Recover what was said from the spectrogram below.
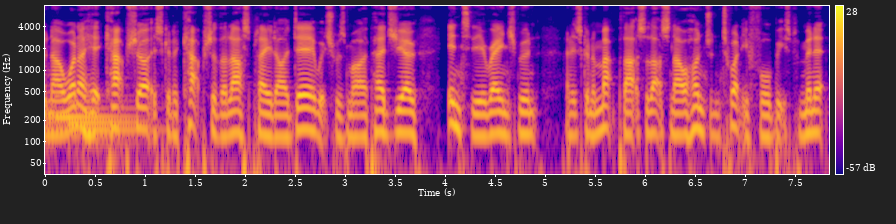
So now when I hit capture, it's going to capture the last played idea, which was my arpeggio, into the arrangement, and it's going to map that, so that's now 124 beats per minute.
